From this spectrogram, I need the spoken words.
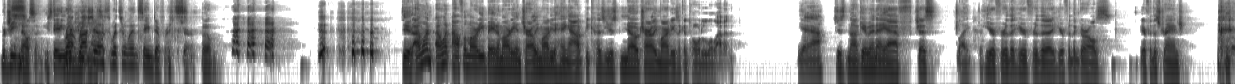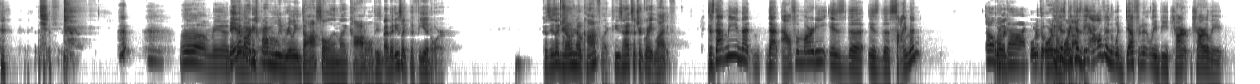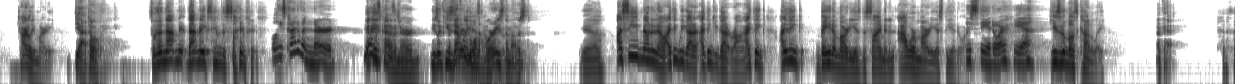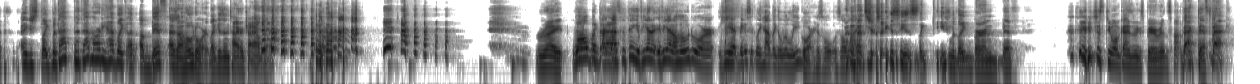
Brigitte Nielsen. He's dating Ru- Russia, Nelson. Switzerland, same difference. Sure. Boom. Dude, I want I want Alpha Marty, Beta Marty, and Charlie Marty to hang out because you just know Charlie Marty is like a total eleven. Yeah. Just not giving AF, just like here for the here for the here for the girls, here for the strange. Oh man. Beta Marty's Marty. probably really docile and like coddled. He's I bet he's like the Theodore. Because he's like known no conflict. He's had such a great life. Does that mean that that Alpha Marty is the is the Simon? oh Or my like- god. Or the or the Because war because the Alvin would definitely be Char- Charlie Charlie Marty. Yeah, totally. So then that ma- that makes him the Simon. Well, he's kind of a nerd. Yeah, he's kind of a nerd. He's like he's the definitely the one that worries the most. Yeah. I see. No, no, no. I think we got it. I think you got it wrong. I think I think Beta Marty is the Simon and our Marty is Theodore. Is Theodore. Yeah. He's the most cuddly. Okay. I just like, but that, but that Marty had like a, a Biff as a Hodor, like his entire childhood. Right. Well, Oh but that, that's the thing. If he had a, if he had a Hodor, he had basically had like a little Igor his whole his whole life. That's just he's, he's like he would like burn Biff he would just do all kinds of experiments on him. back, Biff back.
